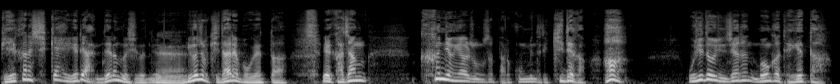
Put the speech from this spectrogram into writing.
비핵화는 쉽게 해결이 안 되는 것이거든요. 네. 이건 좀 기다려 보겠다. 이게 가장 큰 영향을 주는 것은 바로 국민들의 기대감. 아, 우리도 이제는 뭔가 되겠다.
